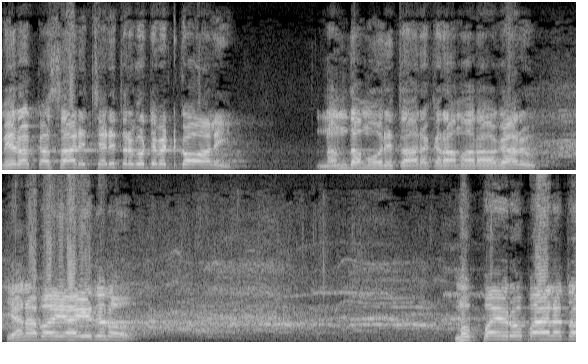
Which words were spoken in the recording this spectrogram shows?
మీరు ఒక్కసారి చరిత్ర గుర్తుపెట్టుకోవాలి. నందమూరి తారక రామారావు గారు ఎనభై ఐదులో ముప్పై రూపాయలతో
